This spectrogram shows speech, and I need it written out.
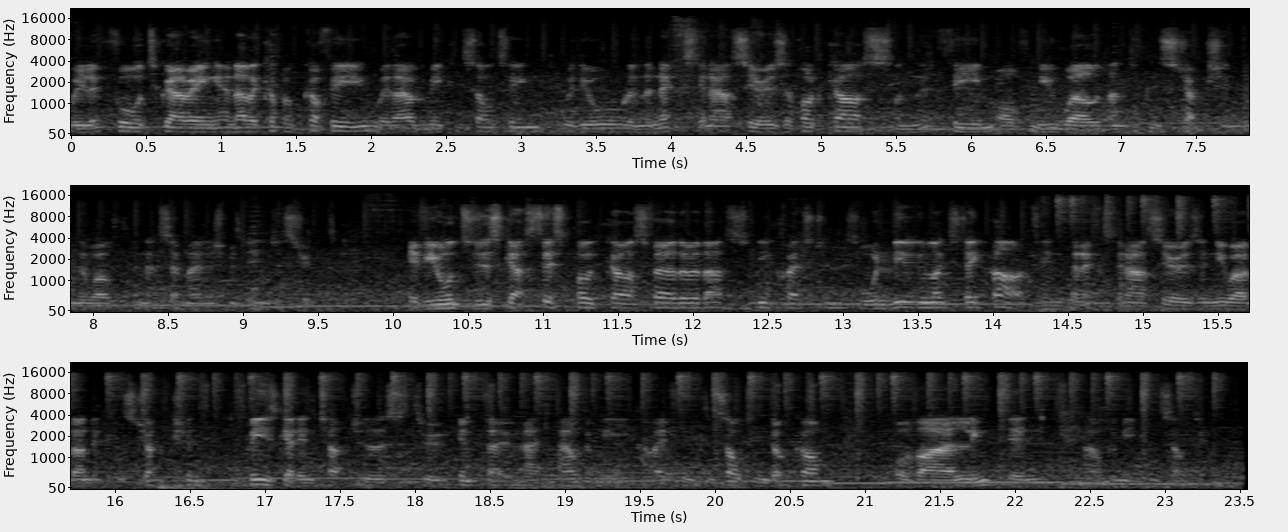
We look forward to grabbing another cup of coffee with Algomi Consulting with you all in the next in our series of podcasts on the theme of New World under construction in the wealth and asset management industry. If you want to discuss this podcast further with us, any questions, or would even like to take part in the next in our series in New World Under Construction, please get in touch with us through info at algomi-consulting.com or via LinkedIn Alchemy Consulting.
